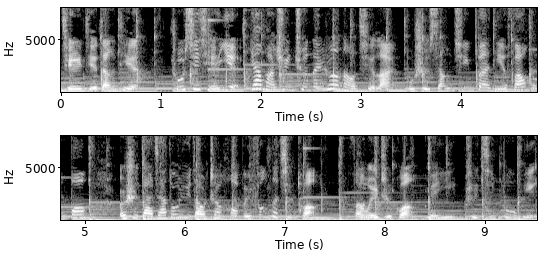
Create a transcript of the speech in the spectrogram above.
情人节当天，除夕前夜，亚马逊圈内热闹起来，不是相亲拜年发红包，而是大家都遇到账号被封的情况，范围之广，原因至今不明。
